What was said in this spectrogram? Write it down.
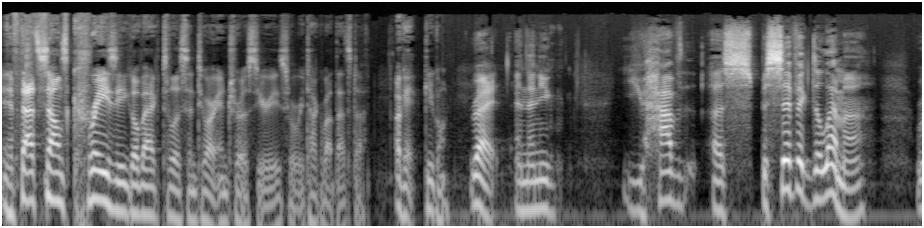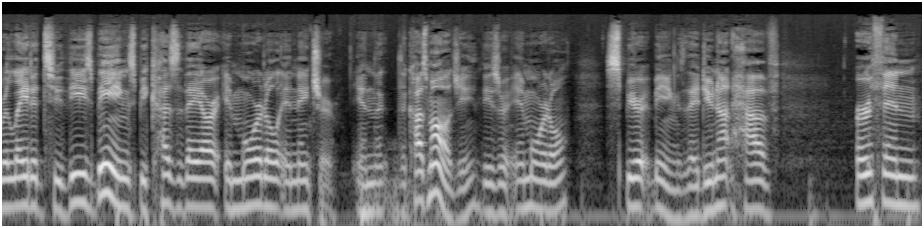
And if that sounds crazy, go back to listen to our intro series where we talk about that stuff. Okay, keep going. Right. And then you you have a specific dilemma related to these beings because they are immortal in nature. In the, the cosmology, these are immortal spirit beings. They do not have earthen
